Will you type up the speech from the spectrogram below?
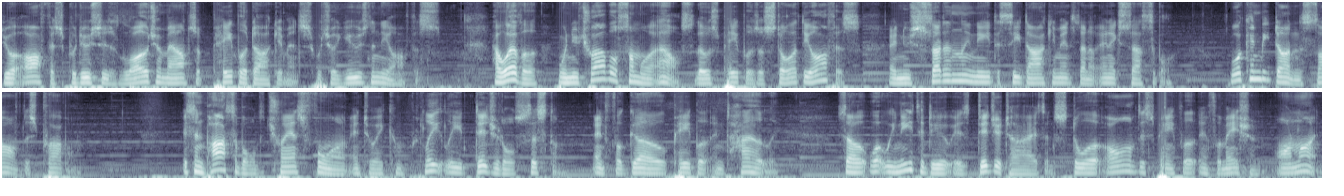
Your office produces large amounts of paper documents which are used in the office. However, when you travel somewhere else, those papers are still at the office, and you suddenly need to see documents that are inaccessible. What can be done to solve this problem? It's impossible to transform into a completely digital system and forego paper entirely so what we need to do is digitize and store all of this paper information online.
